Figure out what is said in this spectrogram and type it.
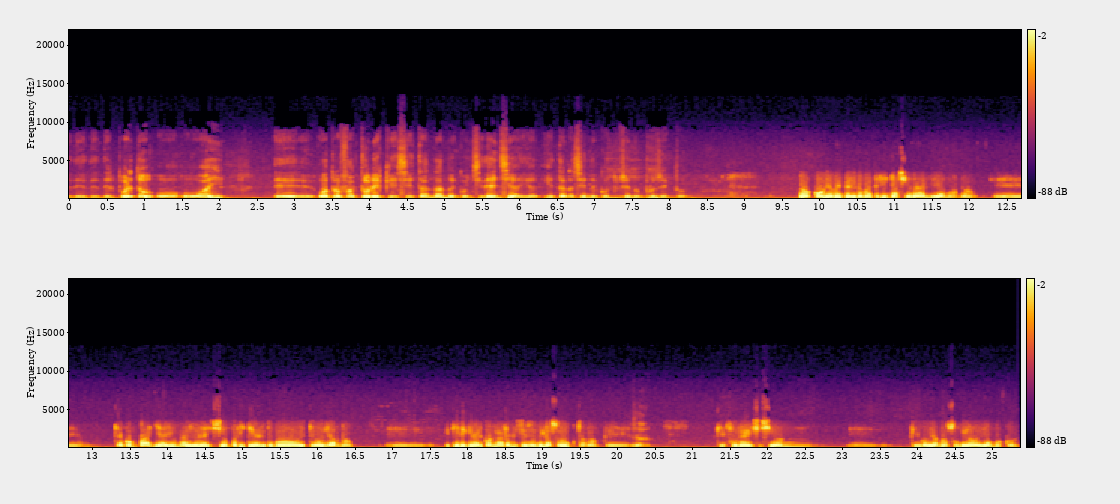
del puerto o, hay eh, otros factores que se están dando en coincidencia y, están haciendo y construyendo un proyecto? No, obviamente hay una matriz nacional, digamos, ¿no? que acompaña, hay, hay, una decisión política que tomó este gobierno que tiene que ver con la realización del gasoducto, ¿no? Que, que fue una decisión que el gobierno asumió, digamos, con,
